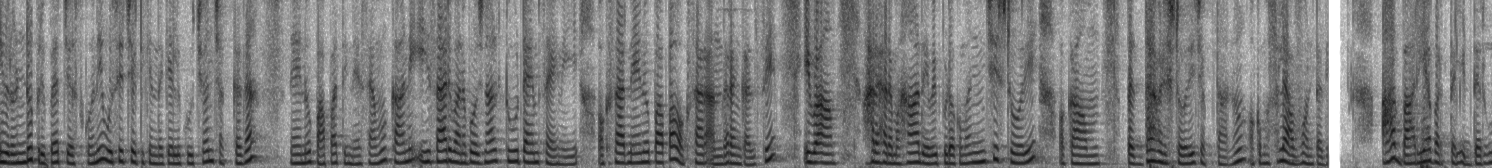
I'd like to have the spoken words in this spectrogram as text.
ఇవి రెండు ప్రిపేర్ చేసుకొని ఉసిరి చెట్టు కిందకి వెళ్ళి కూర్చొని చక్కగా నేను పాప తినేసాము. కానీ ఈసారి వనభోజనాలు టూ టైమ్స్ అయినాయి. ఒకసారి నేను పాప ఒకసారి అందరం కలిసి. ఇవ హరహర మహాదేవ్ ఇప్పుడు ఒక మంచి స్టోరీ ఒక పెద్ద స్టోరీ చెప్తాను. ఒక ముసలి అవ్వ ఉంటుంది. ఆ భార్యాభర్తలిద్దరూ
